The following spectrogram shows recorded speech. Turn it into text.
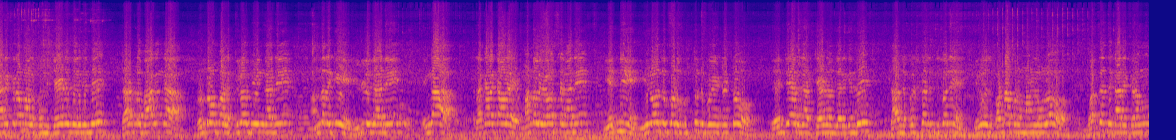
కార్యక్రమాలు కొన్ని చేయడం జరిగింది. దాంట్లో భాగంగా రెండు రూపాయల కిలో బియ్యం కానీ అందరికీ ఇళ్ళు కానీ ఇంకా రకరకాల మండల వ్యవస్థ కానీ ఇవన్నీ ఈ రోజు కూడా గుర్తుండిపోయేటట్టు ఎన్టీఆర్ గారు చేయడం జరిగింది. దాన్ని పురస్కరించుకొని ఈరోజు కొండాపురం మండలంలో వర్ధంతి కార్యక్రమం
